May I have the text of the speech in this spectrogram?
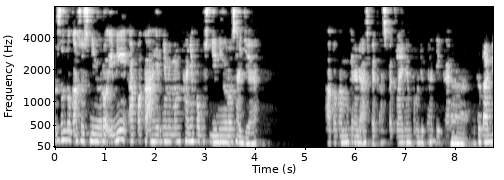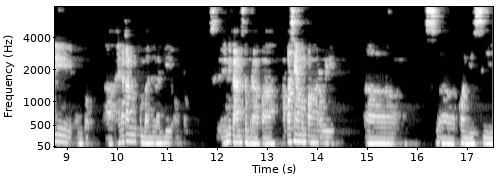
Terus untuk kasus neuro ini, apakah akhirnya memang hanya fokus di neuro saja? Ataukah mungkin ada aspek-aspek lain yang perlu diperhatikan? Nah, itu tadi untuk uh, akhirnya kan kembali lagi untuk ini kan seberapa apa sih yang mempengaruhi uh, kondisi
